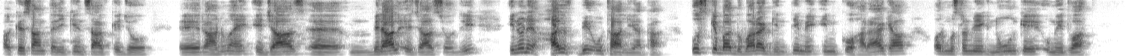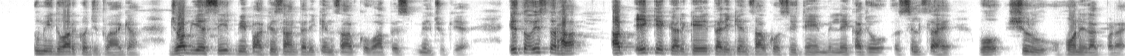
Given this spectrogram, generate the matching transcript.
پاکستان طریق انصاف کے جو رہنما ہیں اجاز بلال اجاز چودھری، انہوں نے حلف بھی اٹھا لیا تھا۔ اس کے بعد دوبارہ گنتی میں ان کو ہرایا گیا اور مسلم لیگ نون کے امیدوار امیدوار کو جتوایا گیا۔ جو اب یہ سیٹ بھی پاکستان تحریک انصاف کو واپس مل چکی ہے۔ اس تو اس طرح اب ایک ایک کر کے تحریک انصاف کو سیٹیں ملنے کا جو سلسلہ ہے، وہ شروع ہونے لگ پڑا ہے۔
